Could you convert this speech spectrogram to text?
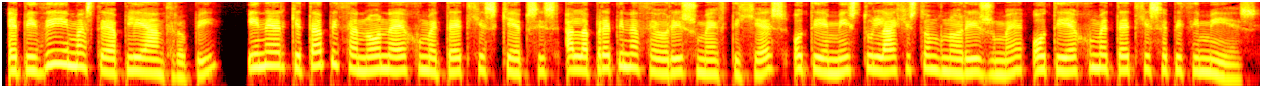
Επειδή είμαστε απλοί άνθρωποι, είναι αρκετά πιθανό να έχουμε τέτοιες σκέψεις, αλλά πρέπει να θεωρήσουμε ευτυχές ότι εμείς τουλάχιστον γνωρίζουμε ότι έχουμε τέτοιες επιθυμίες.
